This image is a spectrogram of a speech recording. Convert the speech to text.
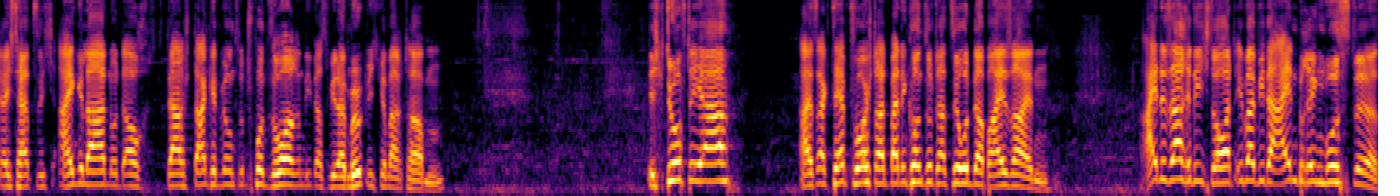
recht herzlich eingeladen und auch da danken wir unseren Sponsoren, die das wieder möglich gemacht haben. Ich durfte ja als Akzeptvorstand bei den Konsultationen dabei sein. Eine Sache, die ich dort immer wieder einbringen musste,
